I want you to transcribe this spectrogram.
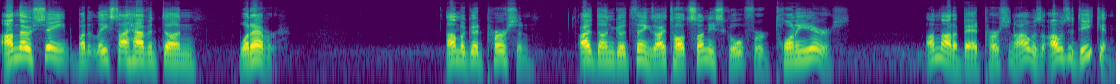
I'm no saint, but at least I haven't done whatever. I'm a good person. I've done good things. I taught Sunday school for 20 years. I'm not a bad person. I was, I was a deacon.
